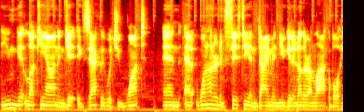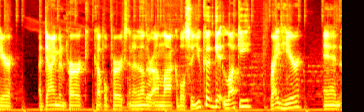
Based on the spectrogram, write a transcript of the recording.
you can get lucky on and get exactly what you want. And at 150 in diamond, you get another unlockable here, a diamond perk, couple perks, and another unlockable. So you could get lucky right here and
